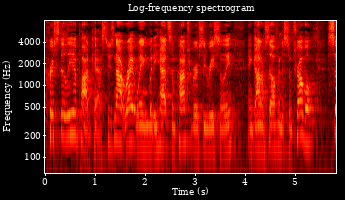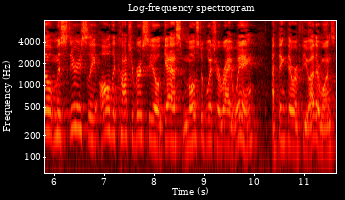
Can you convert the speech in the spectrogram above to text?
Chris D'Elia podcast, who's not right wing, but he had some controversy recently and got himself into some trouble. So mysteriously, all the controversial guests, most of which are right wing, I think there were a few other ones,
